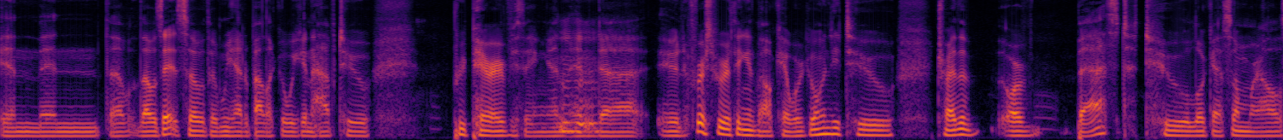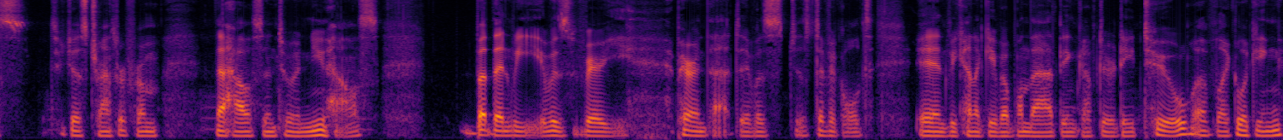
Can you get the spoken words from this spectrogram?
and then that that was it. So then we had about like a week and a half to prepare everything, and Mm-hmm. and uh, at first we were thinking about okay, we're going to, to try the our best to look at somewhere else to just transfer from the house into a new house but then we it was very apparent that it was just difficult and we kind of gave up on that i think after day two of like looking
